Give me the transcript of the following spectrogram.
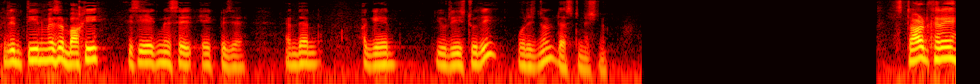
پھر ان تین میں سے باقی کسی ایک میں سے ایک پہ جائیں۔ And then again you reach to the original destination start کریں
